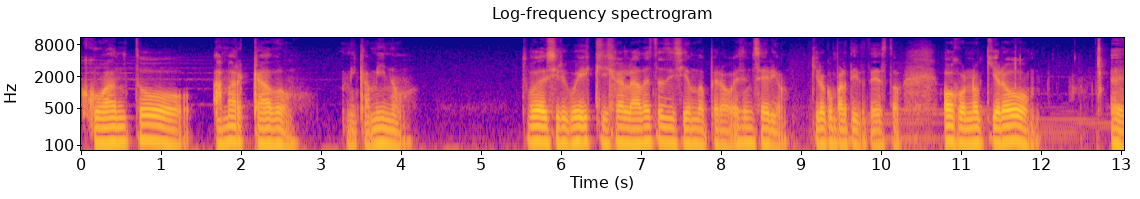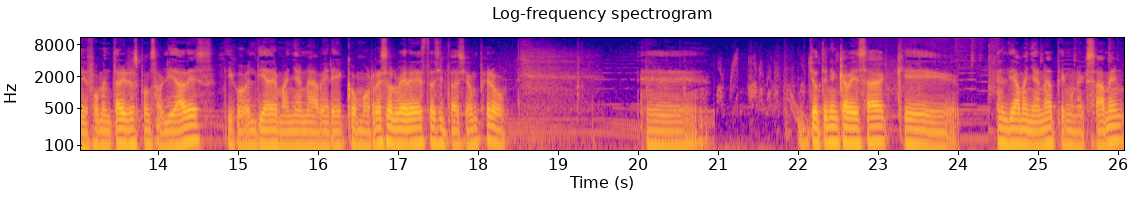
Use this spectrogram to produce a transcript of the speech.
cuánto ha marcado mi camino. Te puedo decir, güey, qué jalada estás diciendo, pero es en serio. Quiero compartirte esto. Ojo, no quiero eh, fomentar irresponsabilidades. Digo, el día de mañana veré cómo resolver esta situación, pero eh, yo tenía en cabeza que el día de mañana tengo un examen.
